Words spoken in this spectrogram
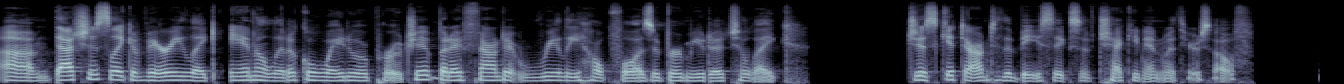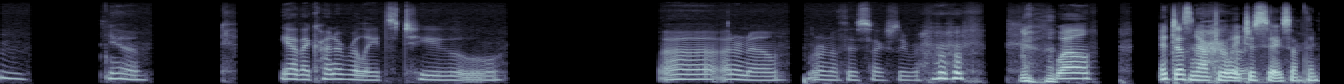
Um, that's just like a very like analytical way to approach it, but I found it really helpful as a Bermuda to like just get down to the basics of checking in with yourself. Yeah. Yeah, that kind of relates to uh I don't know. I don't know if this actually Well, It doesn't have to relate, just say something.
